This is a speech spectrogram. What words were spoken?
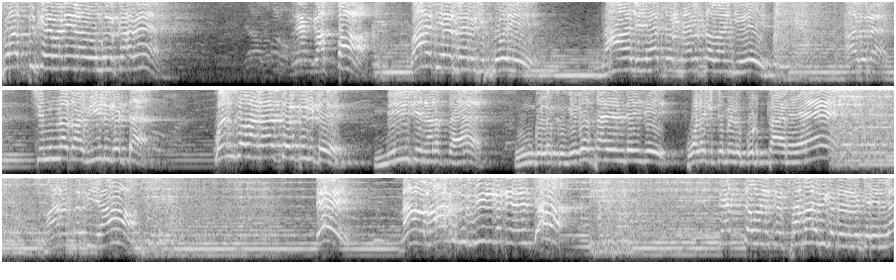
சோத்துக்கே சின்னதா வீடு கட்ட கொஞ்சமா நிலத்தை எடுத்துக்கிட்டு மீதி நிலத்தை உங்களுக்கு விவசாயம் செய்து பொழைக்கிட்ட மேல கொடுத்தாரு. மறந்துட்டியா? டேய் நான் வாரத்துக்கு வீடு கட்ட நினைச்சா செத்தவனுக்கு சமாதி கட்ட நினைக்கிறீல்ல?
